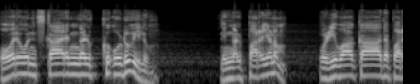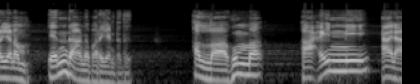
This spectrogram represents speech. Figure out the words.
ഓരോ നിസ്കാരങ്ങൾക്ക് ഒടുവിലും നിങ്ങൾ പറയണം ഒഴിവാക്കാതെ പറയണം എന്താണ് പറയേണ്ടത്? അള്ളാഹുമ്മ അഇന്നി അലാ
